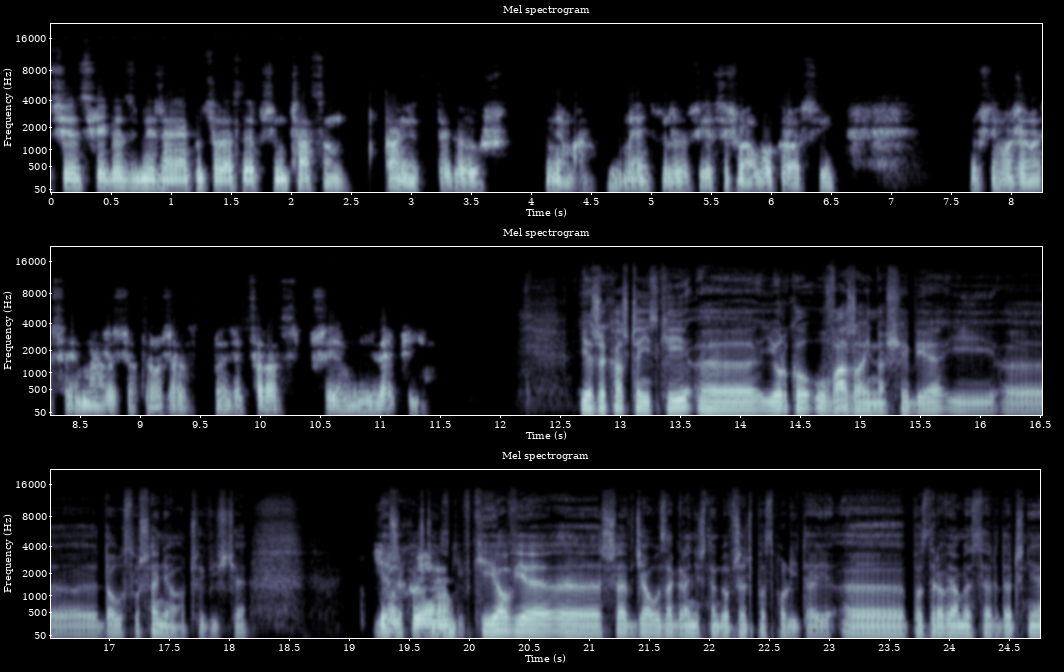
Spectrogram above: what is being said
sielskiego zmierzania ku coraz lepszym czasom. Koniec tego już nie ma. My, którzy jesteśmy obok Rosji, już nie możemy sobie marzyć o tym, że będzie coraz przyjemniej i lepiej. Jerzy Haszczyński, e, Jurko, uważaj na siebie i e, do usłyszenia oczywiście. Jerzy Haszczyński w Kijowie, e, szef działu zagranicznego w Rzeczpospolitej. Pozdrawiamy serdecznie.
